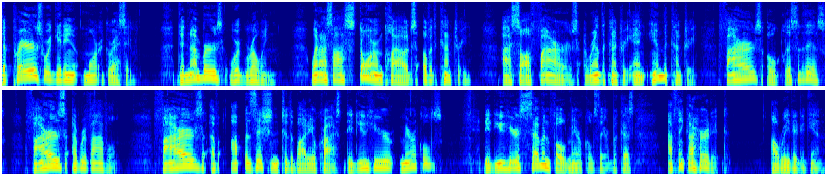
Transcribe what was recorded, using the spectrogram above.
The prayers were getting more aggressive. The numbers were growing. When I saw storm clouds over the country, I saw fires around the country and in the country. Fires, oh, listen to this fires of revival, fires of opposition to the body of Christ. Did you hear miracles? Did you hear sevenfold miracles there? Because I think I heard it. I'll read it again.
